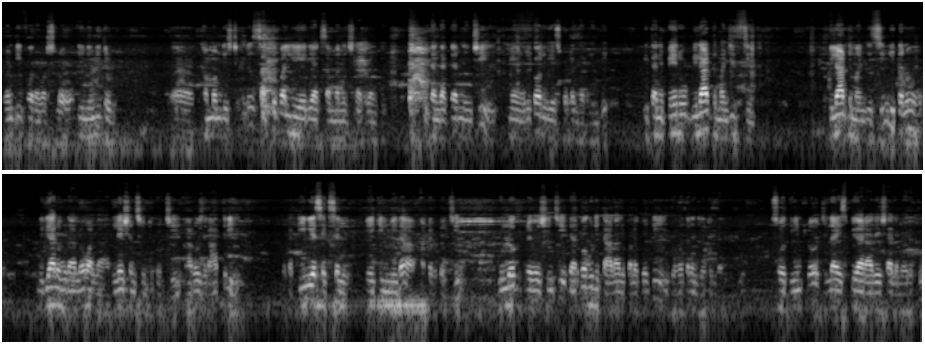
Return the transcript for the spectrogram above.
ట్వంటీ ఫోర్ అవర్స్లో ఈ నిందితుడు ఖమ్మం డిస్టిక్ సత్తుపల్లి ఏరియాకి సంబంధించినటువంటి ఇతని దగ్గర నుంచి మేము రికవరీ చేసుకోవడం జరిగింది. ఇతని పేరు బిలార్ద్ మంజిత్ సింగ్. బిలార్ద్ మంజిత్ సింగ్ ఇతను మిర్యాలగూడలో వాళ్ళ రిలేషన్స్ ఇంటికి వచ్చి ఆ రోజు రాత్రి ఒక టీవీఎస్ ఎక్సెల్ వెహికల్ మీద అక్కడికి వచ్చి గుళ్ళోకి ప్రవేశించి గర్భగుడి తాళాలు పలకొట్టి దొంగతనం చేయడం జరిగింది. సో దీంట్లో జిల్లా ఎస్పీ గారి ఆదేశాల మేరకు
